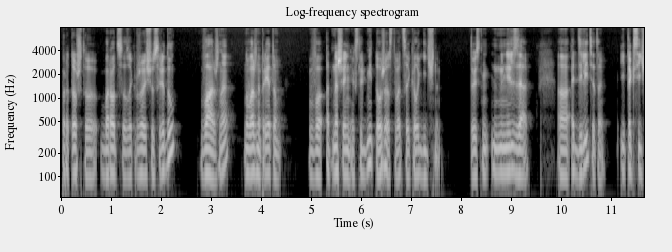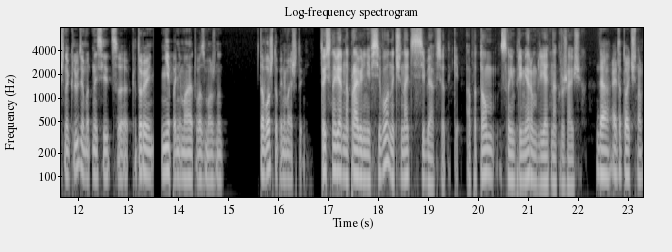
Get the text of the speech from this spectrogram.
про то, что бороться за окружающую среду важно, но важно при этом в отношениях с людьми тоже оставаться экологичным. То есть ну, нельзя а, отделить это и токсично к людям относиться, которые не понимают, возможно, того, что понимаешь ты. То есть, наверное, правильнее всего начинать с себя все-таки, а потом своим примером влиять на окружающих. Да, это точно.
